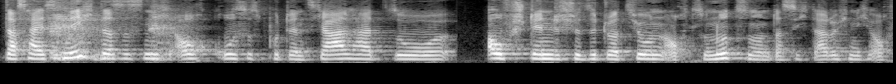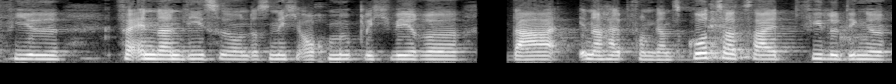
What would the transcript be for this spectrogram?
Das heißt nicht, dass es nicht auch großes Potenzial hat, so aufständische Situationen auch zu nutzen und dass sich dadurch nicht auch viel verändern ließe und es nicht auch möglich wäre, da innerhalb von ganz kurzer Zeit viele Dinge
